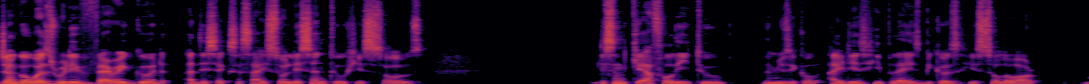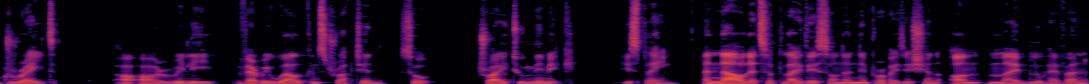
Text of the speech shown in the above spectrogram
Django was really very good at this exercise, so listen to his solos. Listen carefully to the musical ideas he plays because his solo are great, are, are really very well constructed, so try to mimic his playing. And now let's apply this on an improvisation on My Blue Heaven,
